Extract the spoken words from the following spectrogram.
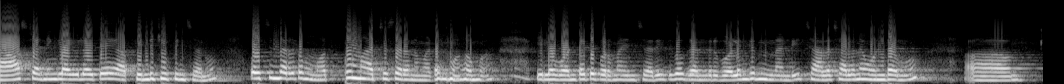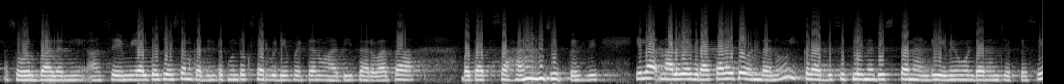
లాస్ట్ రన్నింగ్ లైవ్లో అయితే ఆ పిండి చూపించాను. వచ్చిన తర్వాత మొత్తం మార్చేశారనమాట మా అమ్మ. ఇలా వంట అయితే పురమాయించారు. ఇదిగో గందరగోళం కింద ఉందండి. చాలా చాలానే వండాము. సోర్బాలని ఆ సేమియాలతో చేశాను కదా. ఇంతకుముందు ఒకసారి వీడియో పెట్టాను. అది తర్వాత బతాత్ సహాన్ అని చెప్పేసి. ఇలా నాలుగైదు రకాలైతే వండాను. ఇక్కడ డిసిప్లిన్ అది ఇస్తానండి ఏమేమి వండానని చెప్పేసి.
